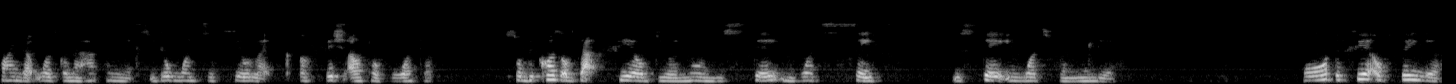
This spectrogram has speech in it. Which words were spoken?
find out what's going to happen next, you don't want to feel like a fish out of water. So, because of that fear of the unknown, you stay in what's safe, you stay in what's familiar. Or the fear of failure.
